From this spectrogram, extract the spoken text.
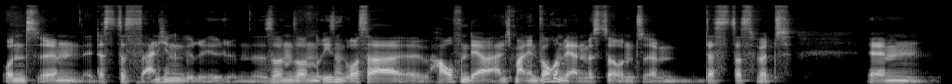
Und ähm, das, das ist eigentlich ein, so, ein, so ein riesengroßer äh, Haufen, der eigentlich mal entworren werden müsste. Und ähm, das, das wird ähm,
